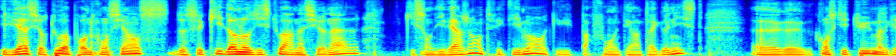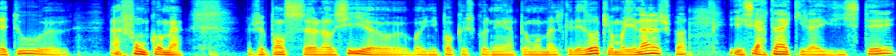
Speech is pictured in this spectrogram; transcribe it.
il y a surtout à prendre conscience de ce qui, dans nos histoires nationales, qui sont divergentes, effectivement, qui parfois ont été antagonistes, euh, constituent malgré tout euh, un fond commun. Je pense euh, là aussi, euh, une époque que je connais un peu moins mal que les autres, le Moyen Âge, il est certain qu'il a existé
